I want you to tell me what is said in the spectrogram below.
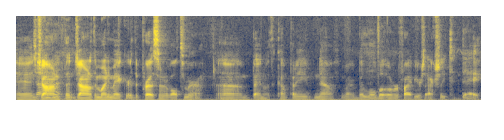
and Jonathan Jonathan Moneymaker, the president of Altamira. Um, been with the company now a little bit over five years. Actually, today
